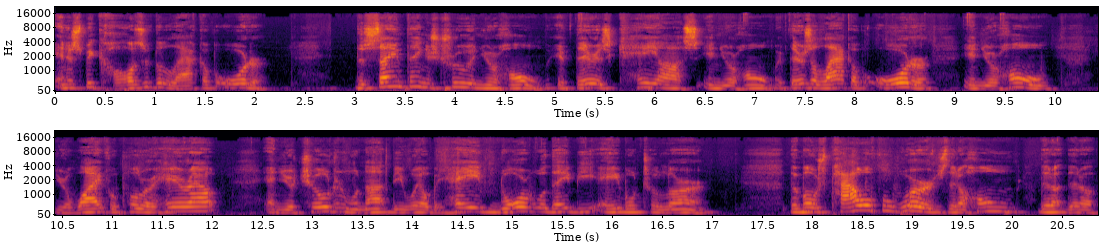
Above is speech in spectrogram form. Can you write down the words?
And it's because of the lack of order. The same thing is true in your home. If there is chaos in your home, if there's a lack of order in your home, your wife will pull her hair out and your children will not be well behaved, nor will they be able to learn. The most powerful words that a home that a, that a,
